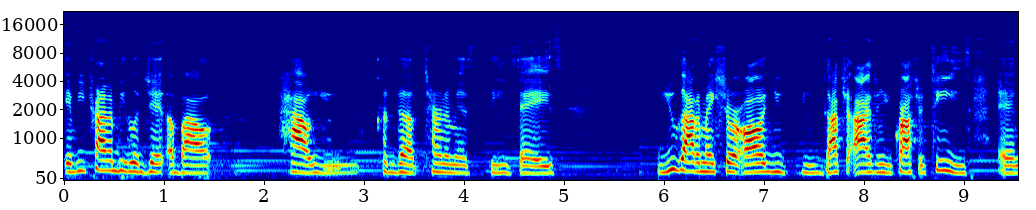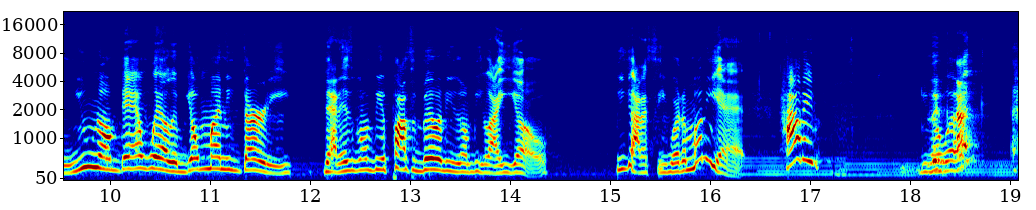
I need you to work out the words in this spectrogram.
if you're trying to be legit about how you conduct tournaments these days. You got to make sure all you you dot your i's and you cross your t's, and you know damn well if your money dirty, that is gonna be a possibility. It's gonna be like, yo, we got to see where the money at. How did you know Look, what? I,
